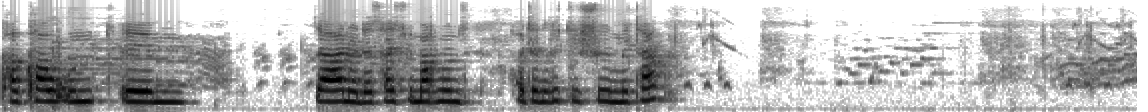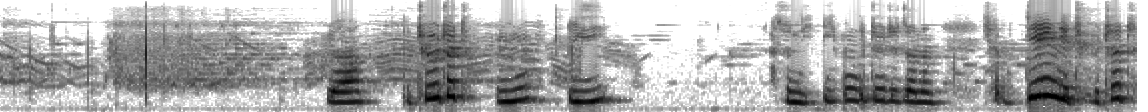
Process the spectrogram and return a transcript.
Kakao und, ähm, Sahne. Das heißt, wir machen uns heute einen richtig schönen Mittag. Ja, getötet. Mhm, easy. Also nicht ich bin getötet, sondern ich habe den getötet.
